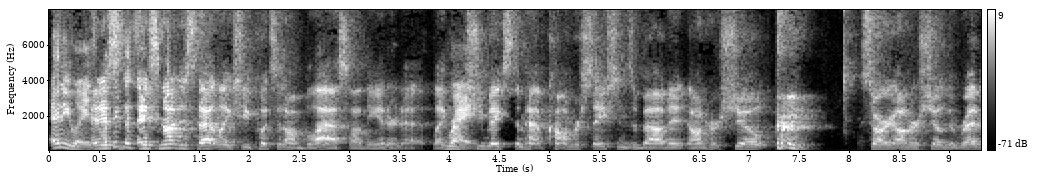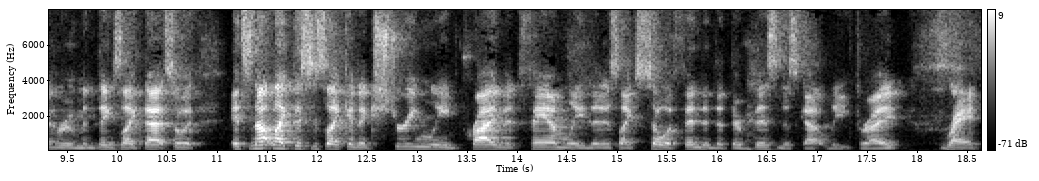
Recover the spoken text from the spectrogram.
Anyways, and I think that's it's not just that. Like she puts it on blast on the internet. Like right. she makes them have conversations about it on her show. sorry, on her show, The Red Room, and things like that. So it it's not like this is like an extremely private family that is like so offended that their business got leaked, right? Right.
